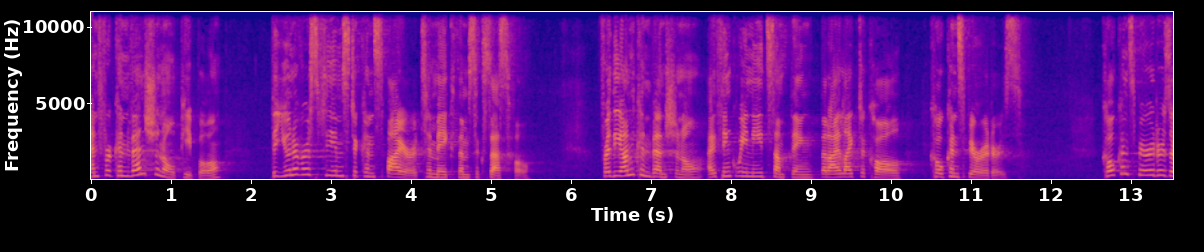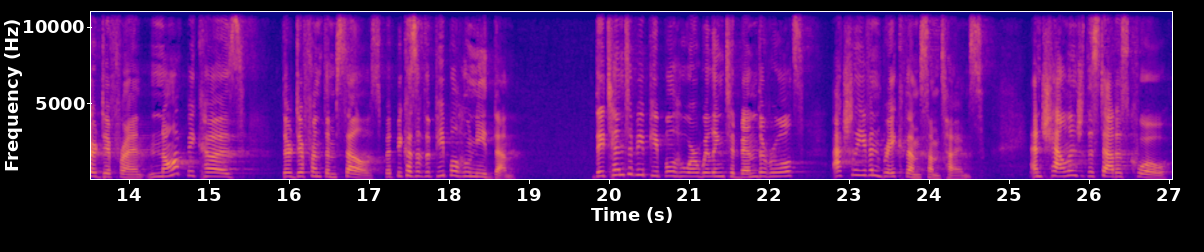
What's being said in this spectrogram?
And for conventional people, the universe seems to conspire to make them successful. For the unconventional, I think we need something that I like to call co conspirators. Co conspirators are different not because they're different themselves, but because of the people who need them. They tend to be people who are willing to bend the rules, actually, even break them sometimes, and challenge the status quo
